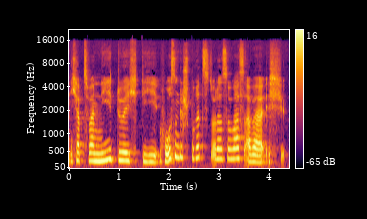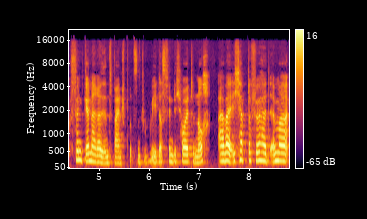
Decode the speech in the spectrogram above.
Ich habe zwar nie durch die Hosen gespritzt oder sowas, aber ich finde generell ins Bein spritzen tut weh. Das finde ich heute noch. Aber ich habe dafür halt immer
